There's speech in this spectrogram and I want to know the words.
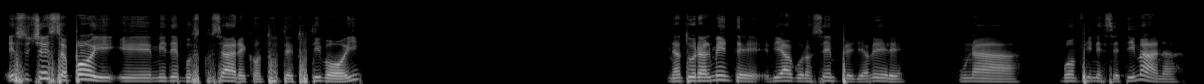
È successo poi eh, mi devo scusare con tutte e tutti voi. Naturalmente vi auguro sempre di avere una buon fine settimana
